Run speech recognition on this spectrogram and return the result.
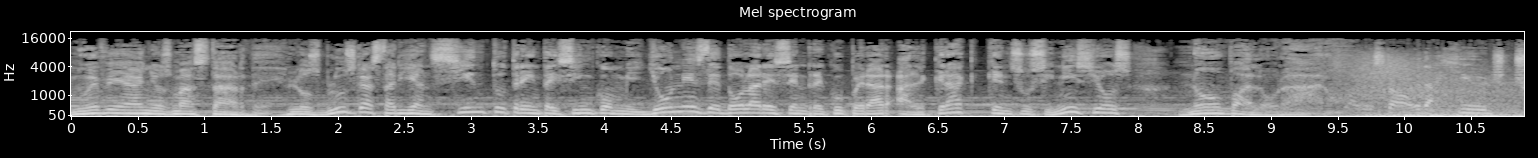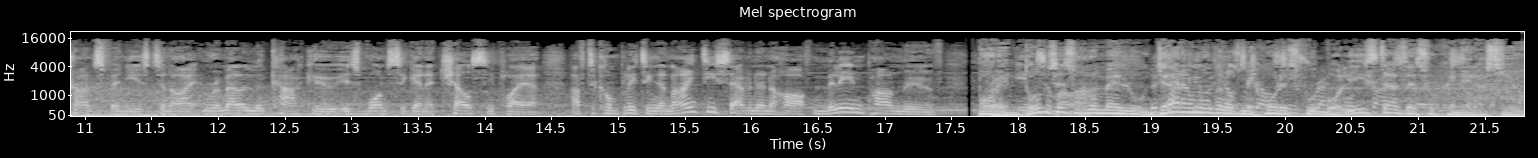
Nueve años más tarde, los Blues gastarían 135 millones de dólares en recuperar al crack que en sus inicios no valoraron. We'll start with that huge transfer news tonight. Romelu Lukaku is once again a Chelsea player after completing a 97.5 million pound move. Por entonces Romelu ya era uno de los mejores futbolistas de su generación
